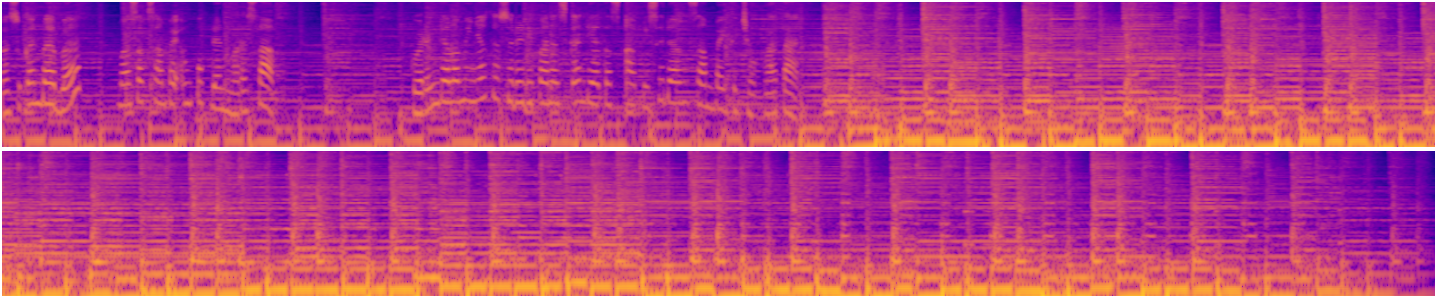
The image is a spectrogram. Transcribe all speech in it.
Masukkan babat, masak sampai empuk dan meresap. Goreng dalam minyak yang sudah dipanaskan di atas api sedang sampai kecoklatan.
